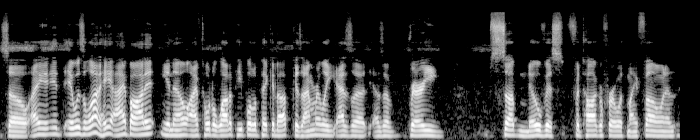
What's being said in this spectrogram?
so I it, it was a lot. Hey, I bought it. You know, I've told a lot of people to pick it up because I'm really as a as a very sub novice photographer with my phone.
